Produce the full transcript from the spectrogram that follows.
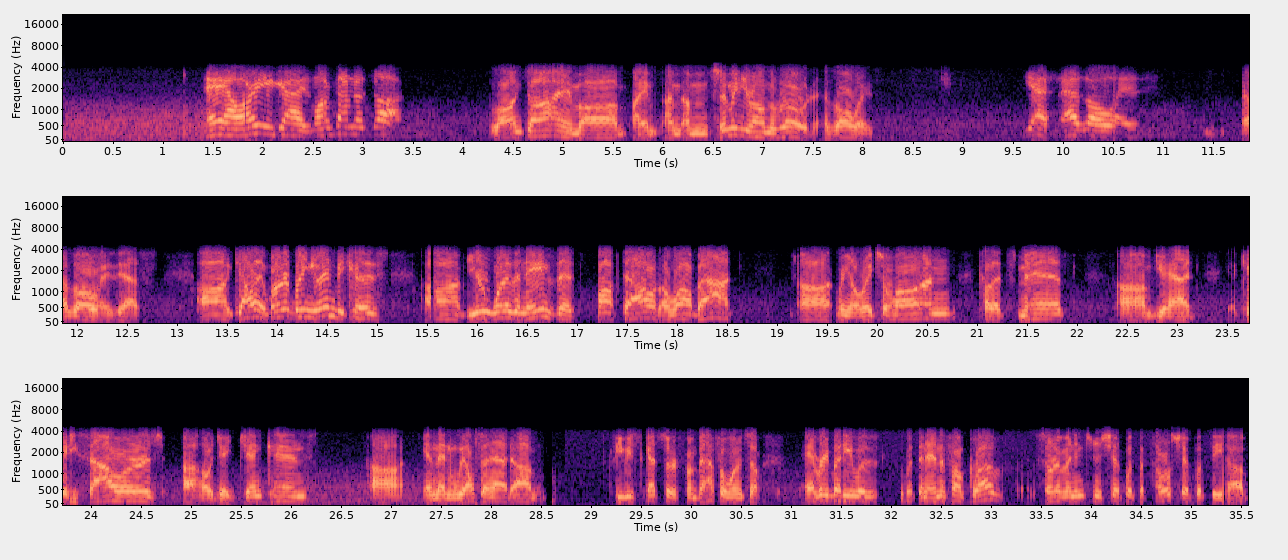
Hey, how are you guys? Long time no talk. Long time. Um, I'm, I'm I'm assuming you're on the road as always. Yes, as always. As always, yes. Uh, Kelly, I wanted to bring you in because uh, you're one of the names that popped out a while back. Uh, you know, Rachel Hahn, Colette Smith. Um, you had Katie Sowers, uh, O.J. Jenkins, uh, and then we also had um, Phoebe Schecter from BAFA Women. So everybody was with an NFL club sort of an internship with the fellowship with the uh,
